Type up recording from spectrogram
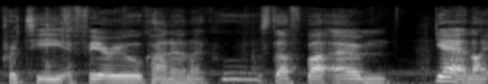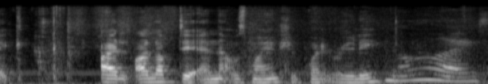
pretty ethereal kind of like ooh, stuff. But um, yeah, like I I loved it, and that was my entry point really. Nice.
